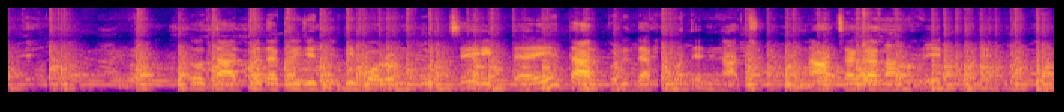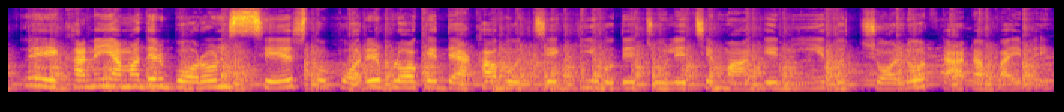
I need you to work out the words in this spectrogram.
তারপরে দেখো যে দিদি বরণ করছে এটাই, তারপরে দেখো আমাদের নাচ, নাচা গানা হবে এরপরে। তো এখানেই আমাদের বরণ শেষ, তো পরের ব্লকে দেখা হচ্ছে কি হতে চলেছে মাকে নিয়ে। তো চলো, টাটা, বাই বাই।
